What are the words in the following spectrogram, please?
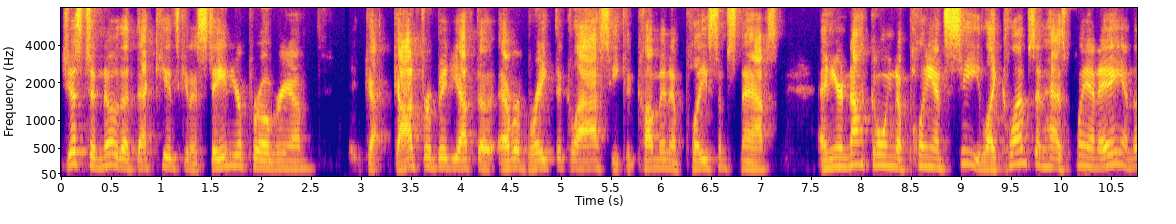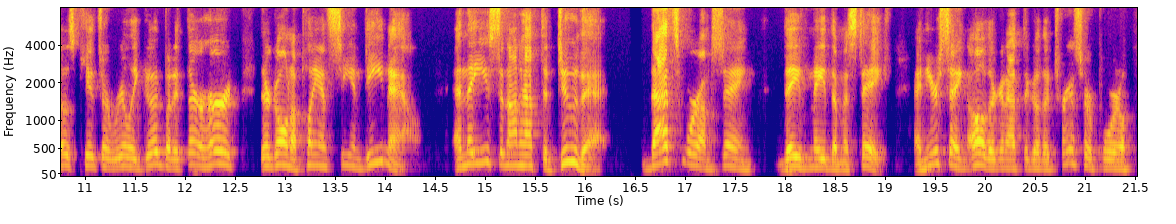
just to know that that kid's going to stay in your program. God forbid you have to ever break the glass. He could come in and play some snaps, and you're not going to plan C. Like Clemson has plan A, and those kids are really good. But if they're hurt, they're going to plan C and D now. And they used to not have to do that. That's where I'm saying they've made the mistake. And you're saying, oh, they're going to have to go to the transfer portal.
